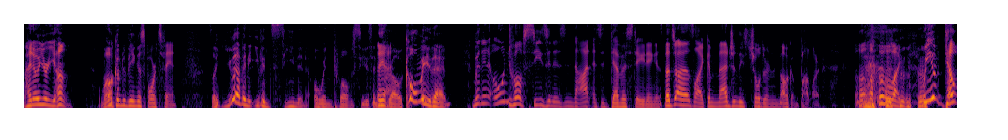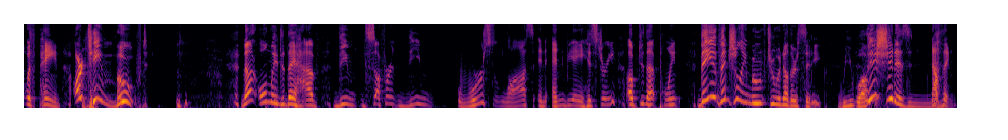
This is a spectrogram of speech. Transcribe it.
I know you're young. Welcome to being a sports fan. It's like you haven't even seen an 0-12 season Yeah. bro call me then But an 0 12 season is not as devastating as that's why I was like, imagine these children, Malcolm Butler. like, we have dealt with pain. Our team moved. not only did they have the suffer the worst loss in NBA history up to that point, they eventually moved to another city. we walked This shit is nothing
